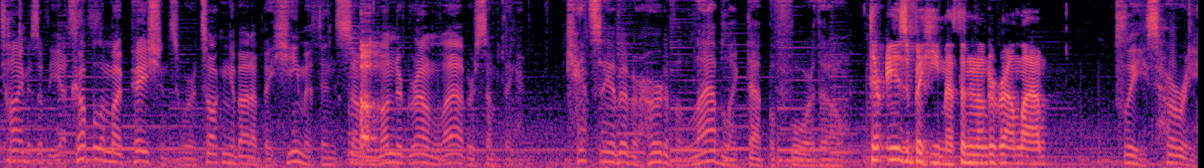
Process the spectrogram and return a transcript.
Time is of the essence. A couple of my patients were talking about a behemoth in some oh. underground lab or something. Can't say I've ever heard of a lab like that before, though. There is a behemoth in an underground lab. Please, hurry.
